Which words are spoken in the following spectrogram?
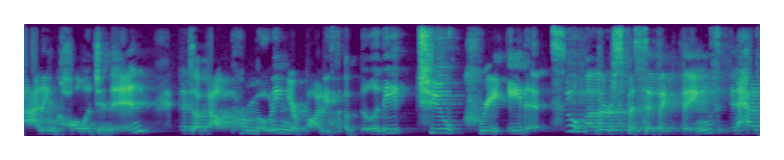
adding collagen in, it's about promoting your body's ability to create it. Two other specific things, it has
